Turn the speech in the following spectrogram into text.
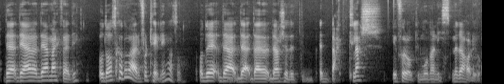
Det, det, er, det er merkverdig. Og da skal det være fortelling, altså. Og det, har skjedd et, et backlash i forhold til modernisme. Det har det jo.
